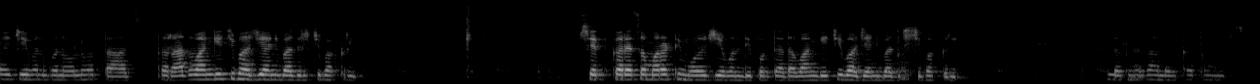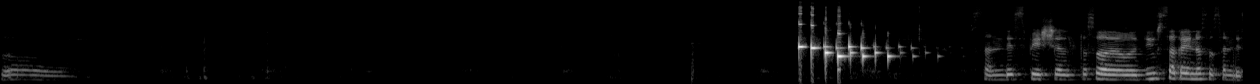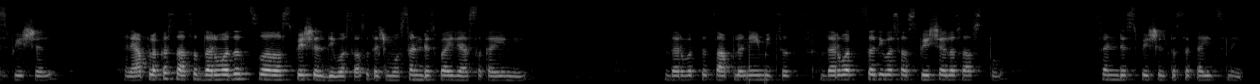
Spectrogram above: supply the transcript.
काय जेवण बनवलं होतं आज? तर आज वांग्याची भाजी आणि बाजरीची भाकरी. शेतकऱ्याचं मराठीमुळं जेवण दीपक दादा वांग्याची भाजी आणि बाजरीची भाकरी. लग्न झालंय का तुमचं? संडे स्पेशल तसं दिवसा काही नसतं संडे स्पेशल आणि आपलं कसं असं दरवाजाच स्पेशल दिवस असतो त्याच्यामुळे संडेच पाहिजे असं काही नाही. दरवाजच आपलं नेहमीच दरवाजचा दिवस हा स्पेशलच असतो. संडे स्पेशल तसं काहीच नाही.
